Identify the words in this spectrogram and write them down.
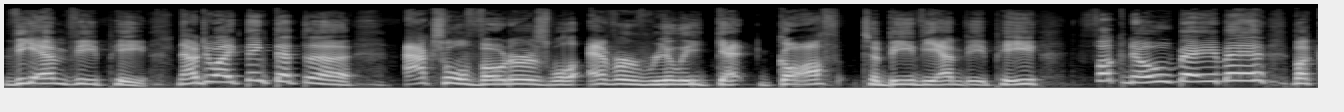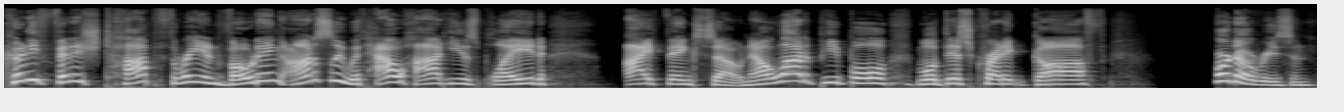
the MVP. Now, do I think that the actual voters will ever really get Goff to be the MVP? Fuck no, baby. But could he finish top three in voting? Honestly, with how hot he has played, I think so. Now, a lot of people will discredit Goff for no reason,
